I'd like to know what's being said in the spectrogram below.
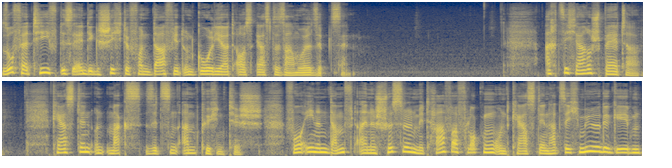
So vertieft ist er in die Geschichte von David und Goliath aus 1 Samuel 17. 80 Jahre später. Kerstin und Max sitzen am Küchentisch. Vor ihnen dampft eine Schüssel mit Haferflocken und Kerstin hat sich Mühe gegeben,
